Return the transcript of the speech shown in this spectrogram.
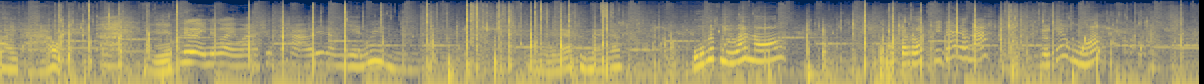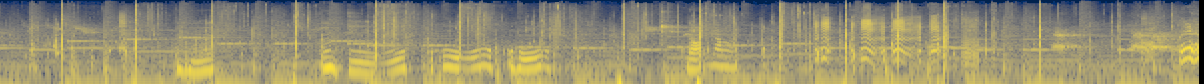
บายเท้าเอ๊ะเหนื่อยเหนื่อยมาชุบเท้าด้วยน้ำเย็นอุ้ยถึงไหนแล้วถึงไหนแล้วโอ้แม่ปุ๋ยว่าน้องขับปะรถนี่ได้แล้วนะ เหลือแค่หัว อือหืออือหือโอ้โหโอ้โหน้องยังโอ้โห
